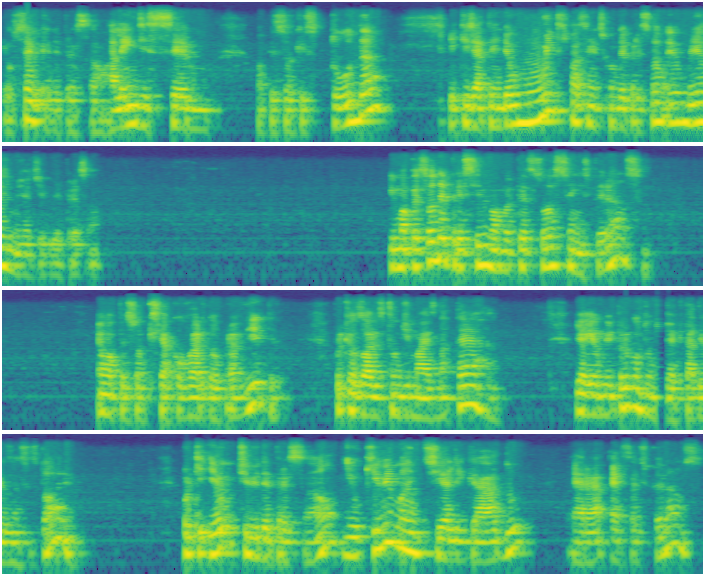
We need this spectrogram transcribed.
Eu sei o que é depressão. Além de ser uma pessoa que estuda e que já atendeu muitos pacientes com depressão, eu mesmo já tive depressão. E uma pessoa depressiva é uma pessoa sem esperança. É uma pessoa que se acovardou para a vida, porque os olhos estão demais na terra. E aí eu me pergunto, onde é que está Deus nessa história? Porque eu tive depressão e o que me mantinha ligado era essa esperança.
